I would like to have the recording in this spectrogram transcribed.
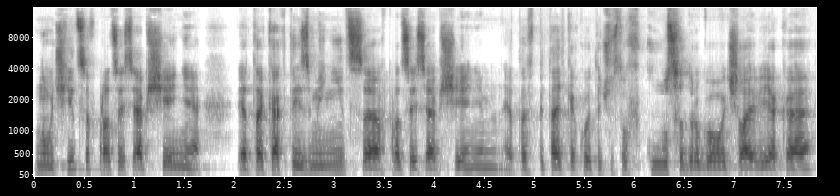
научиться в процессе общения, это как-то измениться в процессе общения, это впитать какое-то чувство вкуса другого человека,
